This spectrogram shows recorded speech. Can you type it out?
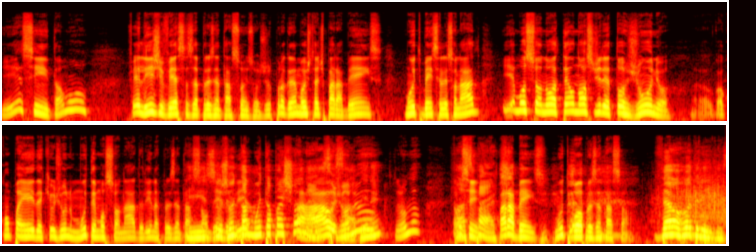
E assim, estamos felizes de ver essas apresentações hoje. O programa hoje está de parabéns. muito bem selecionado e emocionou até o nosso diretor Júnior. Eu acompanhei daqui o Júnior muito emocionado ali na apresentação Isso, dele. o Júnior tá ó. muito apaixonado, Tá, o Júnior, sabe, né? Júnior então, Faz assim, parte. parabéns, muito boa apresentação. Vel Rodrigues.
